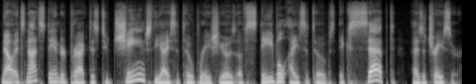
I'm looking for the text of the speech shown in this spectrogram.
Now, it's not standard practice to change the isotope ratios of stable isotopes except as a tracer.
